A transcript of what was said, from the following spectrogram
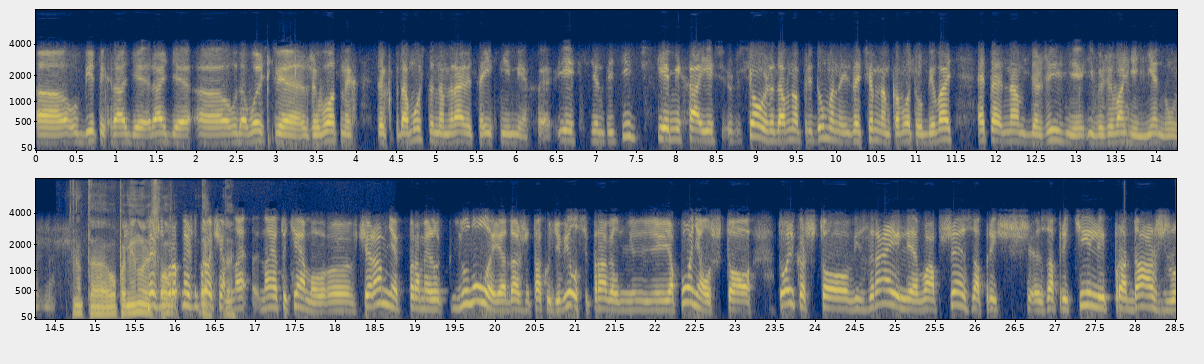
э, убитых ради, ради э, удовольствия животных только потому, что нам нравится их мех. Есть синтетические меха, есть все уже давно придумано, и зачем нам кого-то убивать, это нам для жизни и выживания не нужно. Это упомянули между, слово... Между да, прочим, да. На, на эту тему, э, вчера мне промелькнуло, я даже так удивился, правил я понял, что только что в Израиле вообще запрещ... запретили продажу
